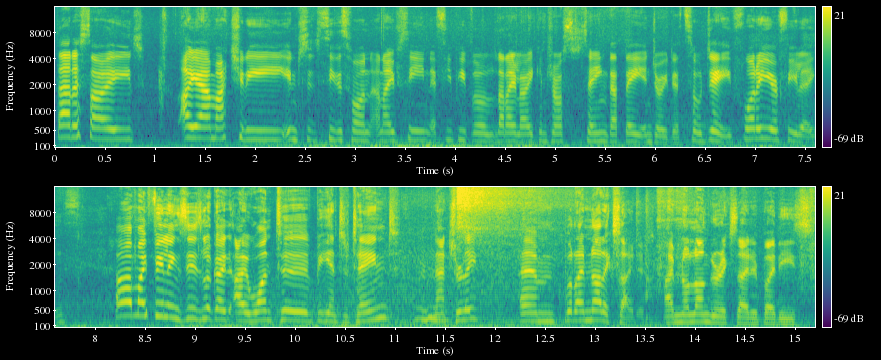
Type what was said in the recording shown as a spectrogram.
that aside, I am actually interested to see this one, and I've seen a few people that I like and trust saying that they enjoyed it. So, Dave, what are your feelings? Uh, my feelings is look, I, I want to be entertained Mm-hmm. naturally, um, but I'm not excited. I'm no longer excited by these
